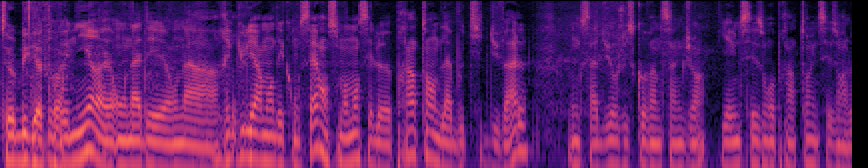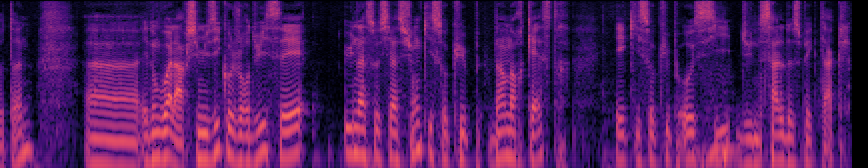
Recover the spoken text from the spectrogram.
c'est il faut obligatoire. venir. euh, On a, des, on a régulièrement des concerts. En ce moment, c'est le printemps de la boutique du Val. Donc, ça dure jusqu'au 25 juin. Il y a une saison au printemps, une saison à l'automne. Euh, et donc, voilà, Archimusique aujourd'hui, c'est une association qui s'occupe d'un orchestre et qui s'occupe aussi d'une salle de spectacle.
